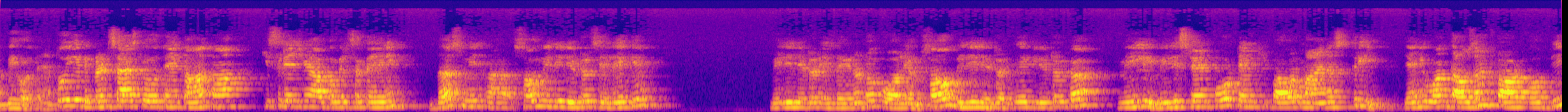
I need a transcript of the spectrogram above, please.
भी होते हैं। तो ये डिफरेंट साइज़ के होते हैं। कहाँ कहाँ, किस रेंज में आपको मिल सकते हैं? यानी दस सौ मिलीलीटर से लेके millilitre is the unit of volume सौ मिलीलीटर एक लीटर का milli milli stand for ten की पावर माइनस थ्री यानी one thousand part of the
